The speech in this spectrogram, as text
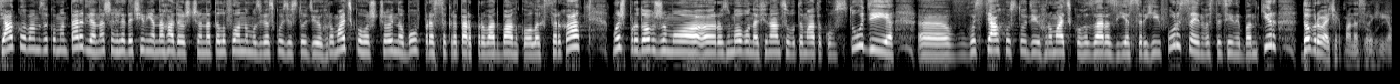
Дякую вам за коментар. Для наших глядачів я нагадую, що на телефонному зв'язку зі студією громадського щойно був прес-секретар Приватбанку Олег Серга. Ми ж продовжимо е, розмову на фінансову тематику в студії. Е, В гостях у студії громадського зараз є Сергій Фурса, інвестиційний банкір. Добрий вечір, пане Сергію.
